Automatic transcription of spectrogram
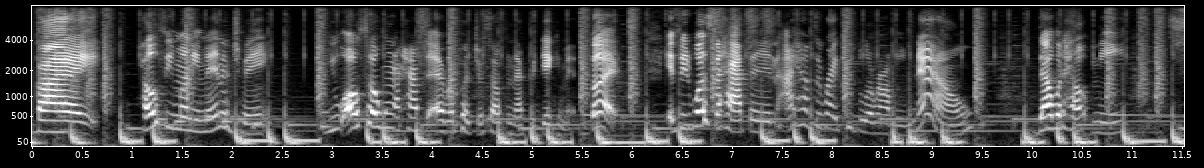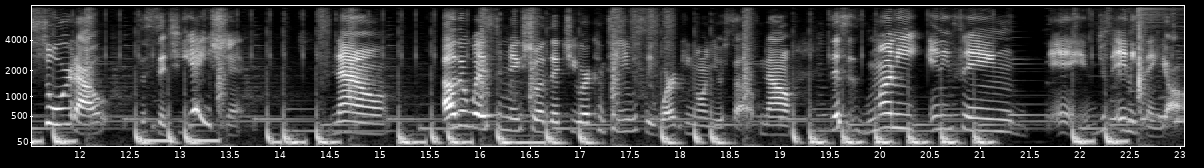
by healthy money management, you also won't have to ever put yourself in that predicament. But if it was to happen, I have the right people around me now that would help me sort out the situation. Now, other ways to make sure that you are continuously working on yourself. Now, this is money, anything, eh, just anything, y'all.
